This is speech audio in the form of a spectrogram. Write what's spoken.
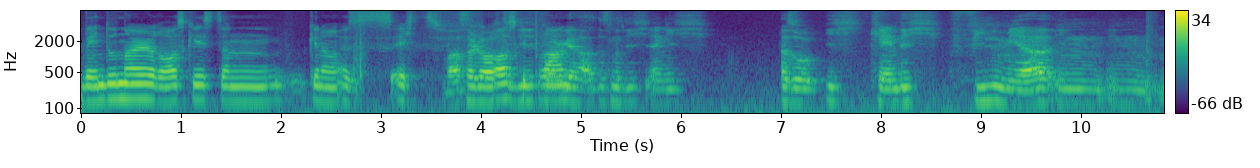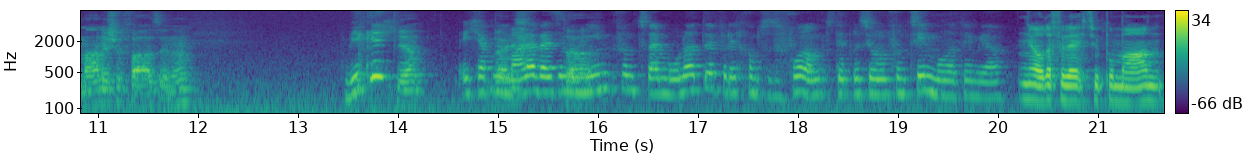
wenn du mal rausgehst, dann, genau, es ist echt Was halt auch die Frage hat, dass man dich eigentlich, also ich kenne dich viel mehr in, in manischer Phase, ne? Wirklich? Ja. Ich habe normalerweise Manien von zwei Monate, vielleicht kommt es so vor, und Depressionen von zehn Monaten im Jahr. Ja, oder vielleicht Hypoman.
